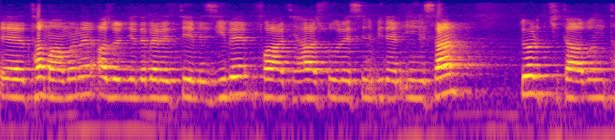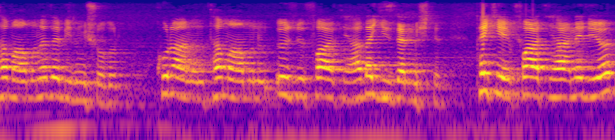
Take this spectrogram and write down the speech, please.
e, tamamını az önce de belirttiğimiz gibi Fatiha suresini bilen insan dört kitabın tamamını da bilmiş olur. Kur'an'ın tamamının özü Fatiha'da gizlenmiştir. Peki Fatiha ne diyor?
